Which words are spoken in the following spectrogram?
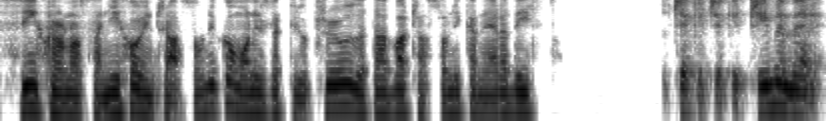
sinhrono sa njihovim časovnikom, oni zaključuju da ta dva časovnika ne rade isto. Čekaj, čekaj, čime mere?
